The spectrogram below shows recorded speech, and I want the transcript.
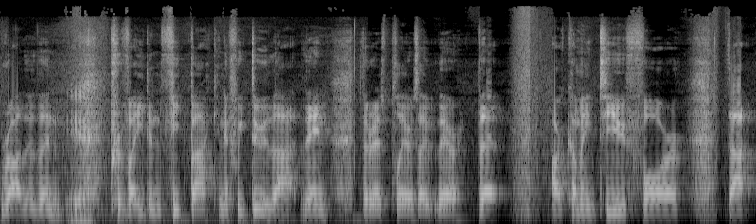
rather than yeah. providing feedback. And if we do that, then there is players out there that are coming to you for that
